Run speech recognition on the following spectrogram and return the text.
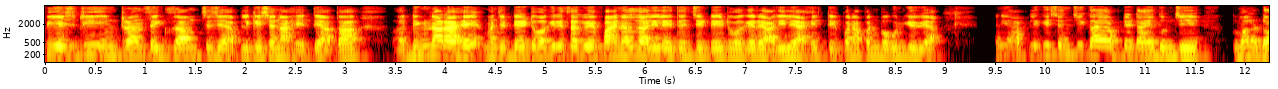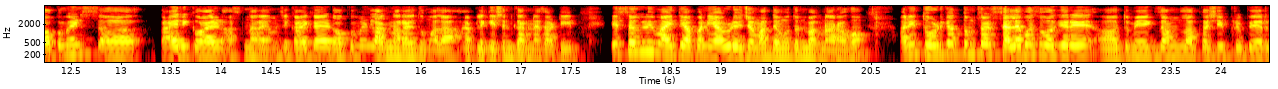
पीएचडी एंट्रन्स एक्झामचे जे ऍप्लिकेशन आहे ते आता निघणार आहे. म्हणजे डेट वगैरे सगळे फायनल झालेले आहे त्यांची डेट वगैरे आलेली आहे. ते पण आपण बघून घेऊया. आणि ऍप्लिकेशनची काय अपडेट आहे तुमची? तुम्हाला डॉक्युमेंट्स काय रिक्वायर्ड असणार आहे? म्हणजे काय काय डॉक्युमेंट लागणार आहे तुम्हाला ऍप्लिकेशन करण्यासाठी? हे सगळी माहिती आपण या व्हिडिओच्या माध्यमातून बघणार आहोत. आणि थोडक्यात तुमचं सिलेबस वगैरे तुम्ही एक्झामला कशी प्रिपेअर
